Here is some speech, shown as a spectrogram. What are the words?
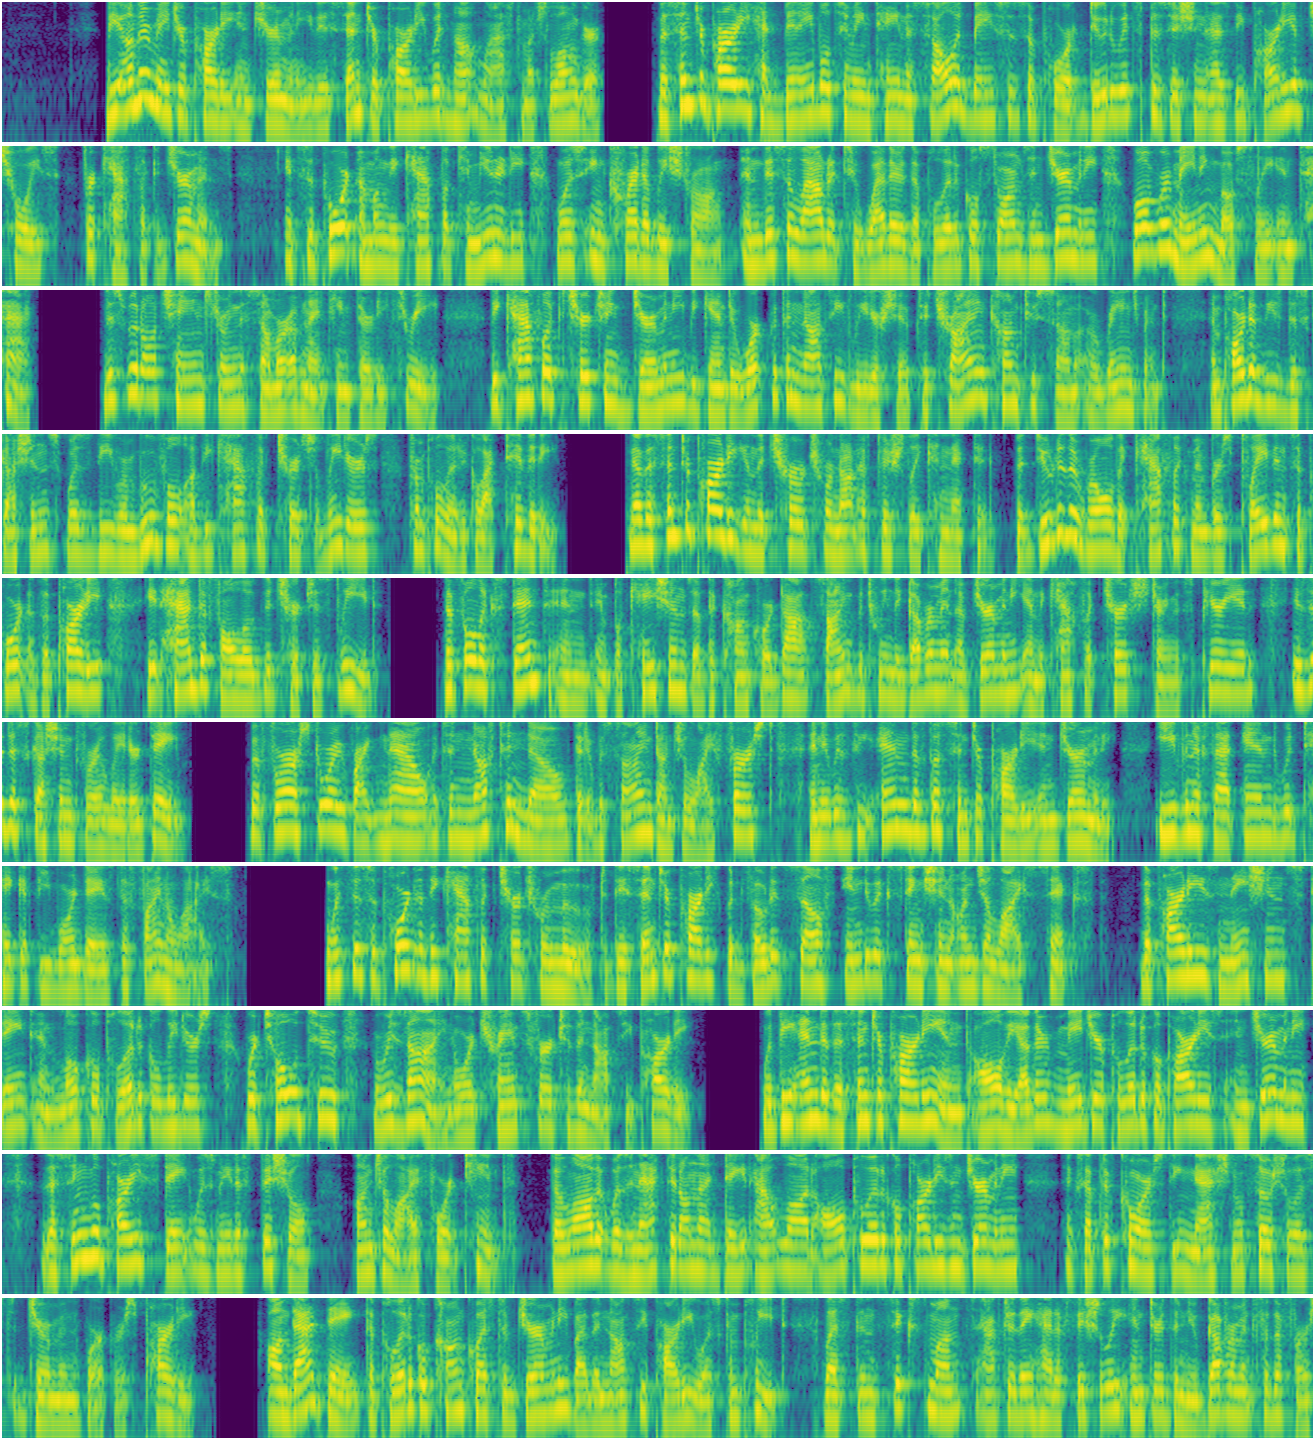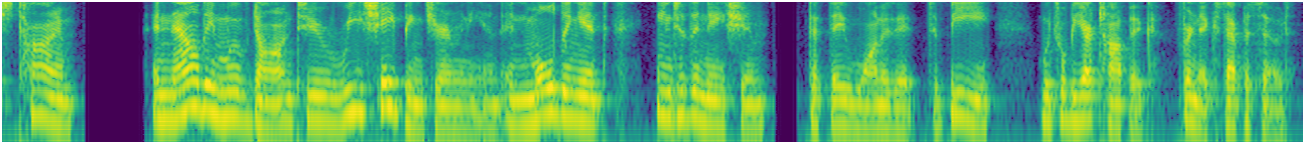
The other major party in Germany, the Centre Party, would not last much longer. The Centre Party had been able to maintain a solid base of support due to its position as the party of choice for Catholic Germans, its support among the Catholic community was incredibly strong, and this allowed it to weather the political storms in Germany while remaining mostly intact. This would all change during the summer of 1933. The Catholic Church in Germany began to work with the Nazi leadership to try and come to some arrangement, and part of these discussions was the removal of the Catholic Church leaders from political activity. Now, the Center Party and the Church were not officially connected, but due to the role that Catholic members played in support of the party, it had to follow the Church's lead. The full extent and implications of the Concordat signed between the government of Germany and the Catholic Church during this period is a discussion for a later date. But for our story right now, it's enough to know that it was signed on July 1st and it was the end of the Center Party in Germany, even if that end would take a few more days to finalize. With the support of the Catholic Church removed, the Center Party would vote itself into extinction on July 6th. The party's nation, state, and local political leaders were told to resign or transfer to the Nazi Party. With the end of the Center Party and all the other major political parties in Germany, the single party state was made official on July 14th. The law that was enacted on that date outlawed all political parties in Germany, except, of course, the National Socialist German Workers' Party. On that date, the political conquest of Germany by the Nazi Party was complete, less than six months after they had officially entered the new government for the first time. And now they moved on to reshaping Germany and, and molding it into the nation that they wanted it to be, which will be our topic for next episode.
